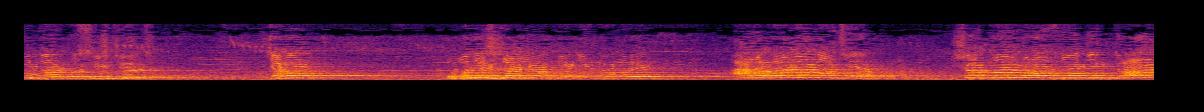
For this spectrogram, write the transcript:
বিতর্ক সৃষ্টি হচ্ছে যেমন উপদেষ্টা নিয়োগকে কেন্দ্র করে আমরা বারবার বলছিলাম, সকল রাজনৈতিক দল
